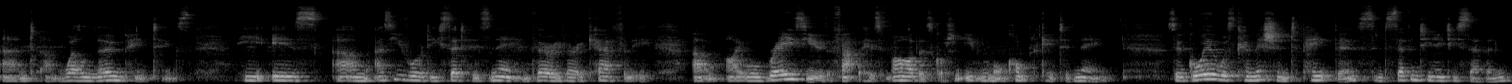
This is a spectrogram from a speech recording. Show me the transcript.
and um, well known paintings. He is, um, as you've already said his name very, very carefully, um, I will raise you the fact that his father's got an even more complicated name. So Goya was commissioned to paint this in 1787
